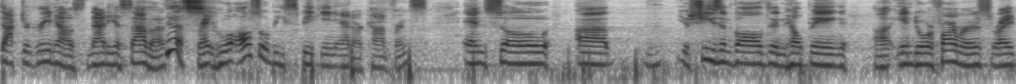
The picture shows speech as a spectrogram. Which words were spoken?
Dr. Greenhouse, Nadia Saba, yes, right, who will also be speaking at our conference. And so uh, she's involved in helping uh, indoor farmers, right,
